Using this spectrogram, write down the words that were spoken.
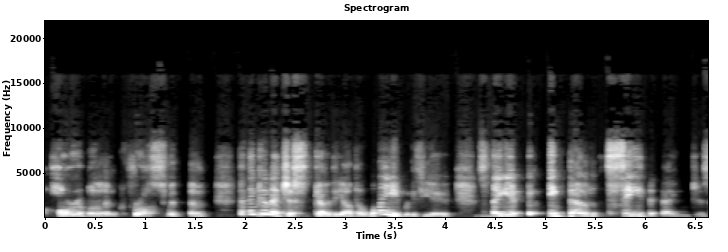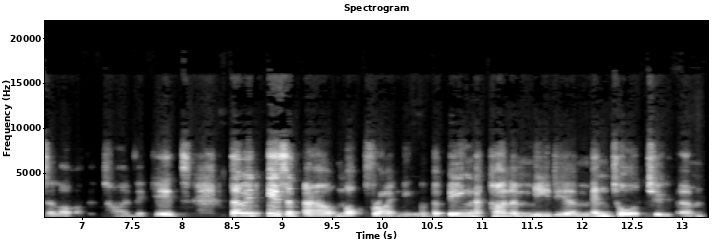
horrible and cross with them, they're going to just go the other way with you. So you, you don't see the dangers a lot of the time, the kids. So it is about not frightening them, but being that kind of media mentor to them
